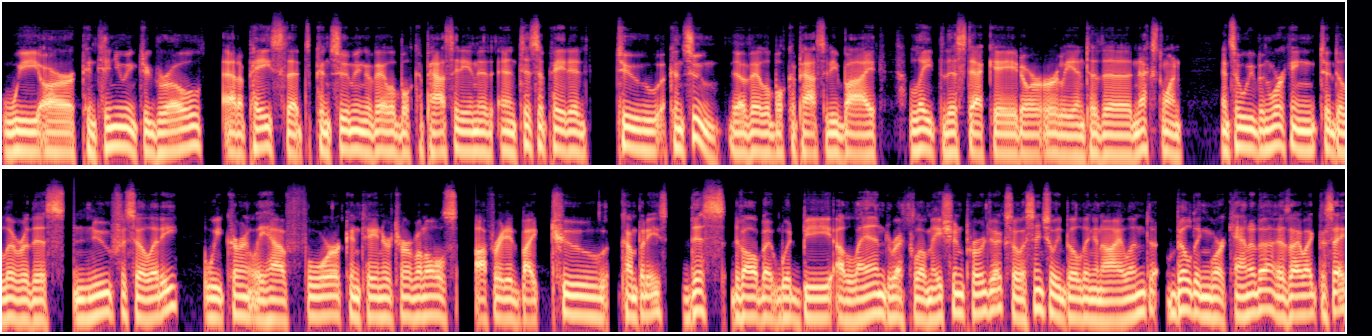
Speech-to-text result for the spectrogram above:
We are continuing to grow at a pace that's consuming available capacity and anticipated to consume the available capacity by late this decade or early into the next one. And so we've been working to deliver this new facility. We currently have four container terminals operated by two companies. This development would be a land reclamation project. So essentially building an island, building more Canada, as I like to say,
